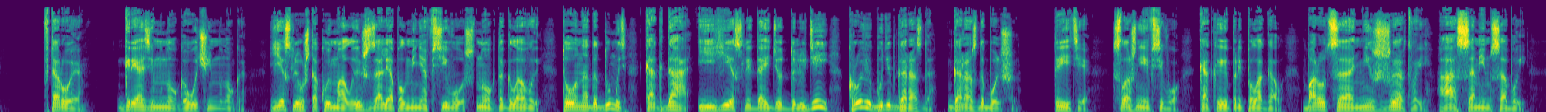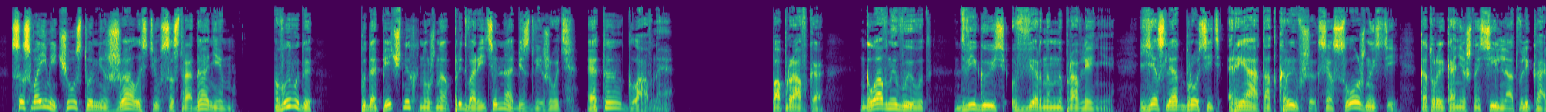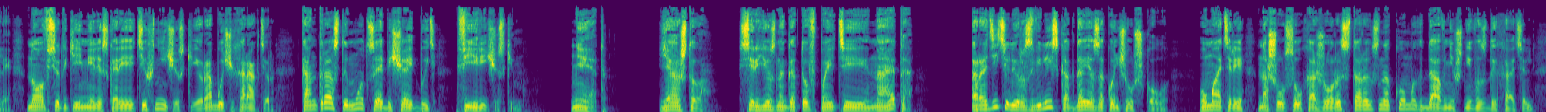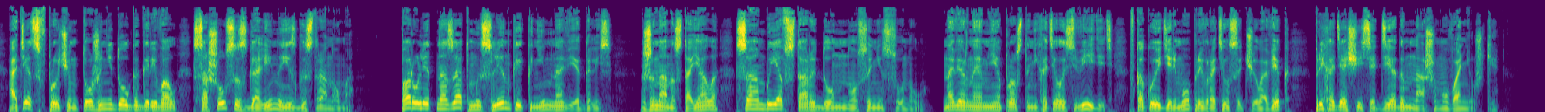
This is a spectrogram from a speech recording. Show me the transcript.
Второе. Грязи много, очень много. Если уж такой малыш заляпал меня всего с ног до головы, то надо думать, когда и если дойдет до людей, крови будет гораздо, гораздо больше. Третье. Сложнее всего, как и предполагал, бороться не с жертвой, а с самим собой. Со своими чувствами, жалостью, состраданием. Выводы? Подопечных нужно предварительно обездвиживать. Это главное. Поправка. Главный вывод. Двигаюсь в верном направлении. Если отбросить ряд открывшихся сложностей, которые, конечно, сильно отвлекали, но все-таки имели скорее технический рабочий характер – Контраст эмоций обещает быть феерическим. Нет. Я что, серьезно готов пойти на это? Родители развелись, когда я закончил школу. У матери нашелся ухажер из старых знакомых, давнишний воздыхатель. Отец, впрочем, тоже недолго горевал, сошелся с Галиной из гастронома. Пару лет назад мы с Ленкой к ним наведались. Жена настояла, сам бы я в старый дом носа не сунул. Наверное, мне просто не хотелось видеть, в какое дерьмо превратился человек, приходящийся дедом нашему Ванюшке.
